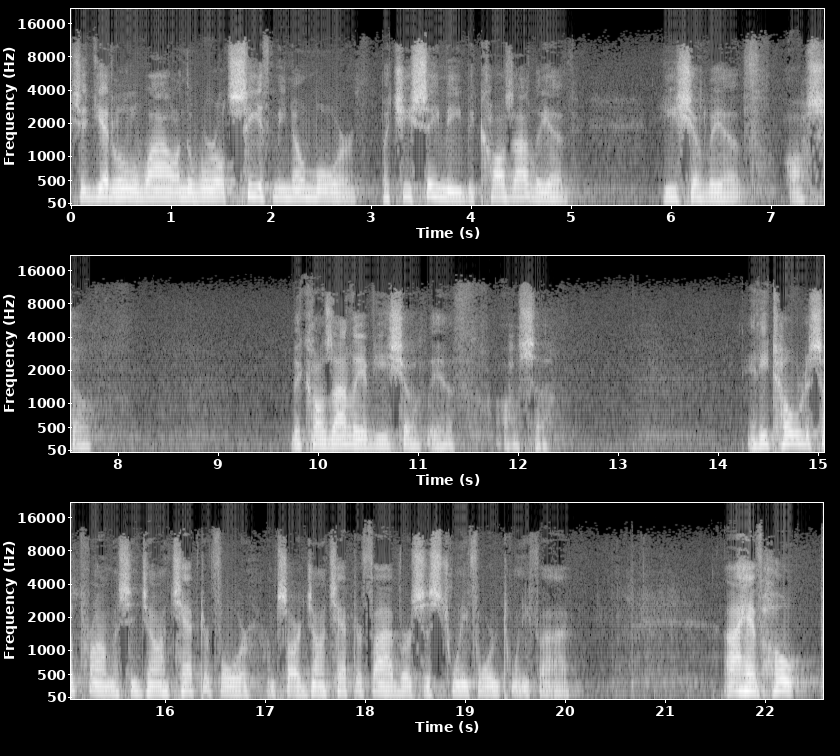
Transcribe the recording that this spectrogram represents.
He said, Yet a little while, and the world seeth me no more, but ye see me because I live, ye shall live also. Because I live, ye shall live also. And he told us a promise in John chapter 4, I'm sorry, John chapter 5, verses 24 and 25. I have hope.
